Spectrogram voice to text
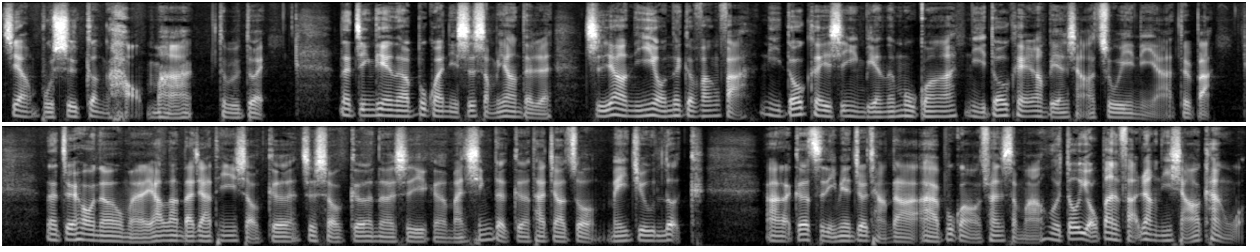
这样不是更好吗？对不对？那今天呢，不管你是什么样的人，只要你有那个方法，你都可以吸引别人的目光啊，你都可以让别人想要注意你啊，对吧？那最后呢，我们要让大家听一首歌。这首歌呢是一个蛮新的歌，它叫做《Made You Look》啊。歌词里面就讲到啊，不管我穿什么，我都有办法让你想要看我。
